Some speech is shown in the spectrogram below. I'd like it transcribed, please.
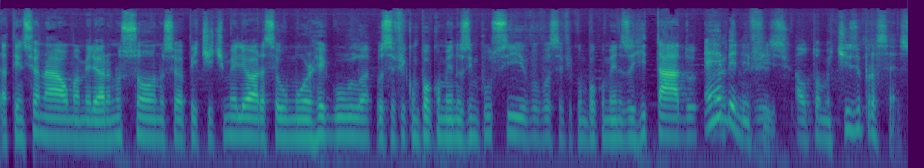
atencional, uma melhora no sono, seu apetite melhora, seu humor regula, você fica um pouco menos impulsivo, você fica um pouco menos irritado. É benefício. disso. Automatize o processo.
